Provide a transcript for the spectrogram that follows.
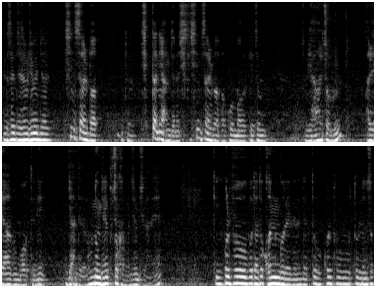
그래서 이제 점심에 이제 흰쌀밥 그 식단이 안 되는 시- 흰쌀밥하고 뭐 이렇게 좀, 좀 양을 좀 관리하고 먹었더니 이게 안 되더라고. 운동량이 부족한 건지 점심시간에. 그 골프보다도 걷는 거래야 되는데 또 골프 또 연습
